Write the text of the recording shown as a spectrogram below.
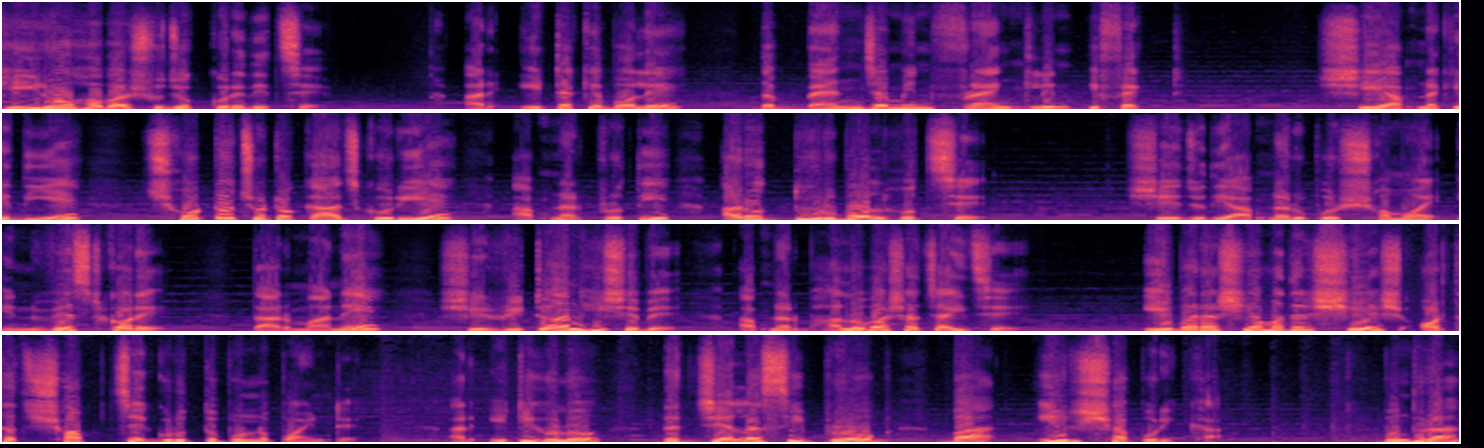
হিরো হবার সুযোগ করে দিচ্ছে। আর এটাকে বলে দ্য বেঞ্জামিন ফ্র্যাঙ্কলিন ইফেক্ট। সে আপনাকে দিয়ে ছোট ছোট কাজ করিয়ে আপনার প্রতি আরও দুর্বল হচ্ছে। সে যদি আপনার উপর সময় ইনভেস্ট করে, তার মানে সে রিটার্ন হিসেবে আপনার ভালোবাসা চাইছে। এবার আসি আমাদের শেষ, অর্থাৎ সবচেয়ে গুরুত্বপূর্ণ পয়েন্টে। আর এটি হলো দ্য জেলাসি প্রোব বা ঈর্ষা পরীক্ষা। বন্ধুরা,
